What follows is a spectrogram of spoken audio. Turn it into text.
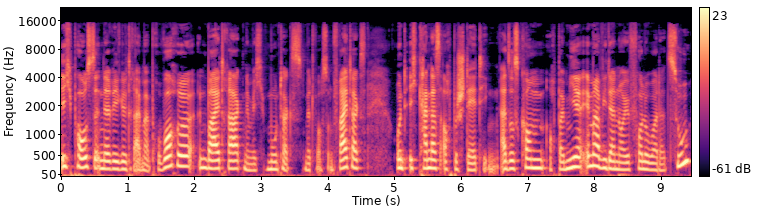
Ich poste in der Regel dreimal pro Woche einen Beitrag, nämlich montags, mittwochs und freitags. Und ich kann das auch bestätigen. Also es kommen auch bei mir immer wieder neue Follower dazu.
